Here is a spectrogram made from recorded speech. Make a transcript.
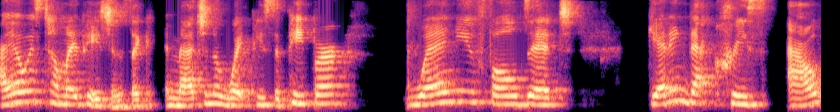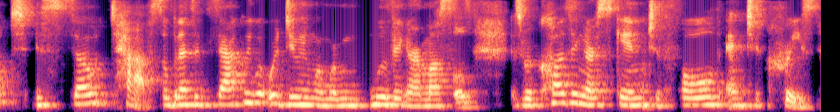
I always tell my patients, like, imagine a white piece of paper. When you fold it, getting that crease out is so tough. So that's exactly what we're doing when we're moving our muscles is we're causing our skin to fold and to crease.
